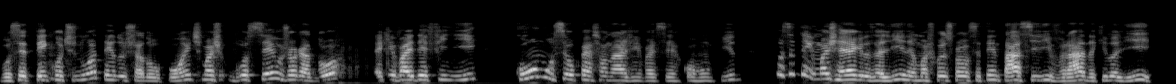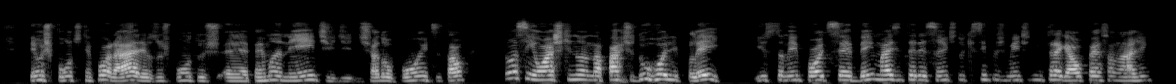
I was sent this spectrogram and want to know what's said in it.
Você tem, continua tendo o Shadow Point, mas você, o jogador, é que vai definir como o seu personagem vai ser corrompido. Você tem umas regras ali, né, umas coisas para você tentar se livrar daquilo ali. Tem os pontos temporários, os pontos é, permanentes de, de, Shadow Points e tal. Então, assim, eu acho que na, na parte do roleplay, isso também pode ser bem mais interessante do que simplesmente entregar o personagem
